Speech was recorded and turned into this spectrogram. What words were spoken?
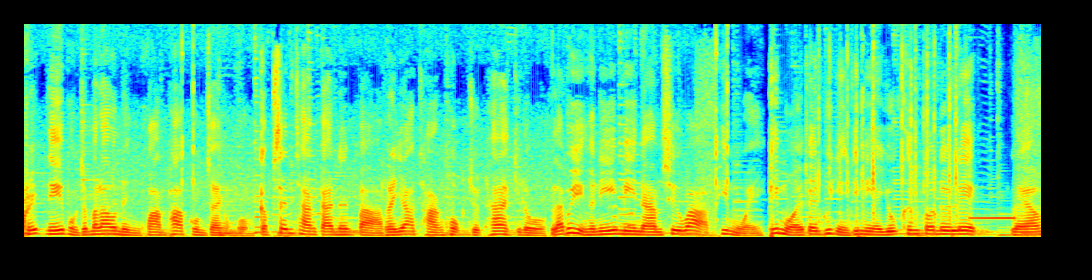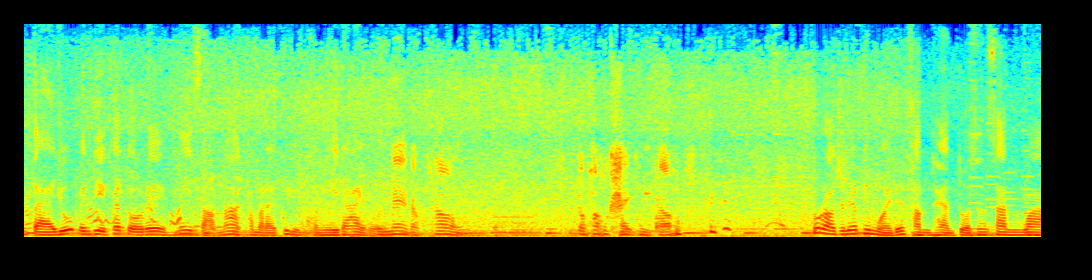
คลิปนี้ผมจะมาเล่าหนึ่งความภาคภูมิใจของผม กับเส้นทางการเดินป่าระยะทาง 6.5 กิโล และผู้หญิงคนนี้มีนามชื่อว่าพี่หมวย พี่หมวยเป็นผู้หญิงที่มีอายุขึ้นต้นด้วยเลข แล้วแต่อายุเป็นเพียงแค่ตัวเลขไม่สามารถทำอะไรผู้หญิงคนนี้ได้เลคุยณแม่กับข้าวกะเพราไข่ของเขา พวกเราจะเรียกพี่หมวยด้วยคำแทนตัวสั้นๆ ว่า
